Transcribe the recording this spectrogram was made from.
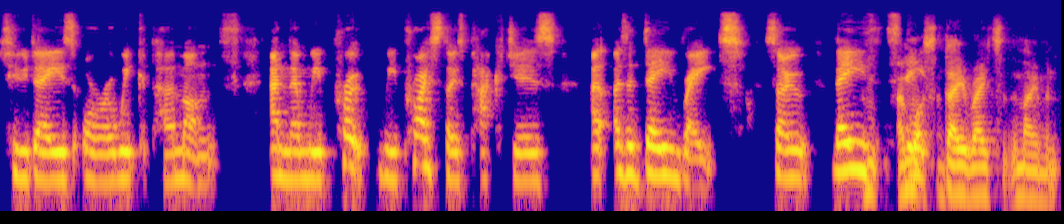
two days or a week per month. And then we pro we price those packages as a day rate. So they- And what's the day rate at the moment?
